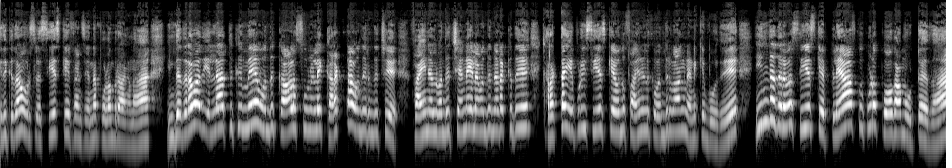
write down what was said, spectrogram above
இதுக்கு தான் ஒரு சில சிஎஸ்கே ஃபேன்ஸ் என்ன புலம்புறாங்கன்னா இந்த தடவை அது எல்லாத்துக்குமே வந்து கால சூழ்நிலை கரெக்டாக வந்து இருந்துச்சு. ஃபைனல் வந்து சென்னையில் வந்து நடக்குது. கரெக்டாக எப்படி சிஎஸ்கே வந்து ஃபைனலுக்கு வந்துருவாங்கன்னு நினைக்கும் போது இந்த தடவை சிஎஸ்கே பிளே ஆஃப்க்கு கூட போகாமல் விட்டது தான்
